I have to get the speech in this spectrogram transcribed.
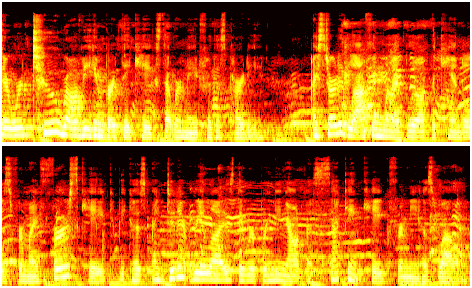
There were two raw vegan birthday cakes that were made for this party. I started laughing when I blew out the candles for my first cake because I didn't realize they were bringing out a second cake for me as well.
